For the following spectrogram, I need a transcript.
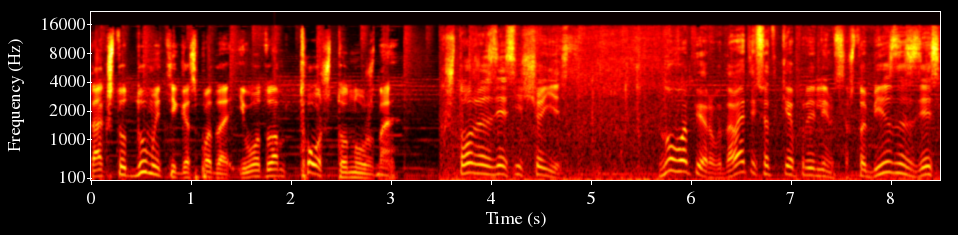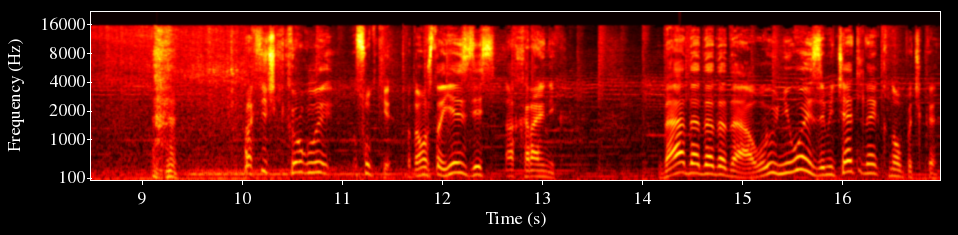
Так что думайте, господа, и вот вам то, что нужно. Что же здесь еще есть? Ну, во-первых, давайте все-таки определимся, что бизнес здесь практически круглые сутки, потому что есть здесь охранник. Да, да, да, да, да. У него есть замечательная кнопочка.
